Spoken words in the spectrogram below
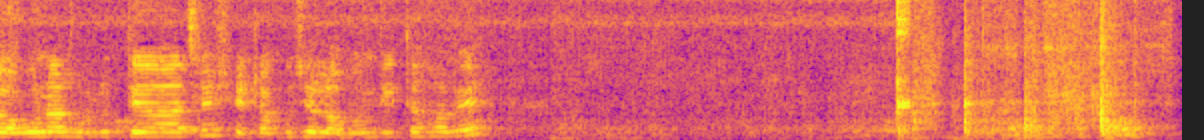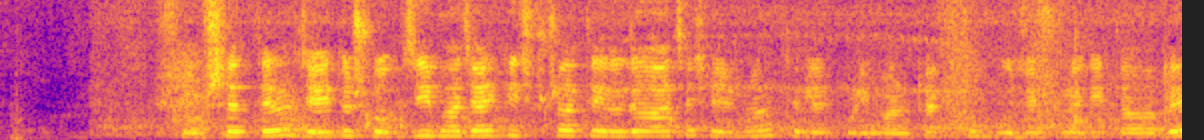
লবণ আর হলুদ দেওয়া আছে, সেটা বুঝে লবণ দিতে হবে। সর্ষের তেল, যেহেতু সবজি ভাজায় কিছুটা তেল দেওয়া আছে সেই জন্য তেলের পরিমাণটা একটু বুঝে শুনে দিতে হবে।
